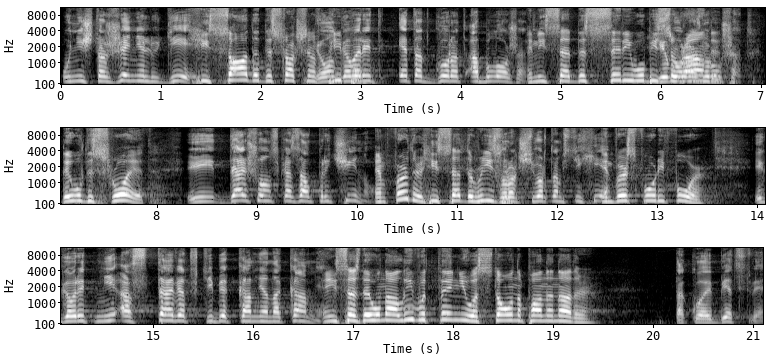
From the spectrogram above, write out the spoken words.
уничтожение людей. He saw the destruction И он people. говорит, этот город обложат. And he said, This city will be Его surrounded. разрушат. They will destroy it. И дальше он сказал причину. And further, he said the В reason 44 стихе. in verse 44. И говорит, не оставят в тебе камня на And камне. he says, They will not leave within you a stone upon another. Такое бедствие.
